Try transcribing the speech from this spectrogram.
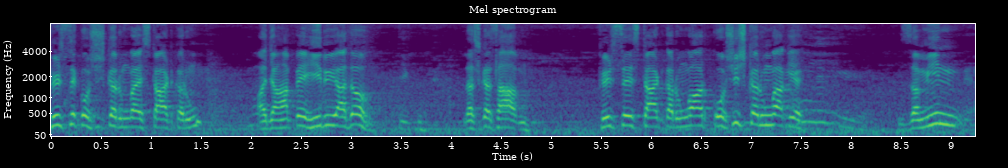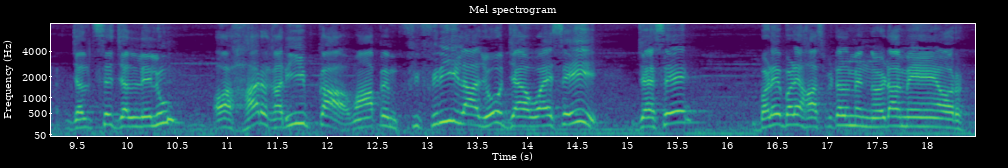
फिर से कोशिश करूँगा स्टार्ट करूँ। और जहाँ पे हीरू यादव, लश्कर साहब, फिर से स्टार्ट करूँगा और कोशिश करूँगा कि ज़मीन जल्द से जल्द ले लूँ और हर गरीब का वहाँ पे फ्री- इलाज हो, जा, वैसे ही जैसे बड़े बड़े हॉस्पिटल में, नोएडा में और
